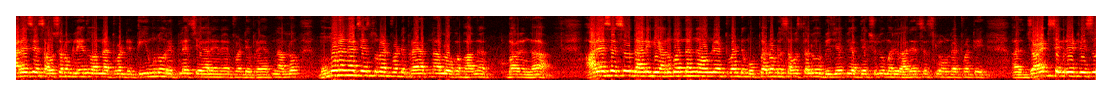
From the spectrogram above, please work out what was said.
ఆర్ఎస్ఎస్ అవసరం లేదు అన్నటువంటి టీమును రిప్లేస్ చేయాలి అనేటువంటి ప్రయత్నాల్లో ముమ్మూలంగా చేస్తున్నటువంటి ప్రయత్నాల్లో ఒక భాగంగా భాగంగా ఆర్ఎస్ఎస్ దానికి అనుబంధంగా ఉన్నటువంటి ముప్పై రెండు సంస్థలు బీజేపీ అధ్యక్షులు మరియు ఆర్ఎస్ఎస్లో ఉన్నటువంటి జాయింట్ సెక్రటరీస్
